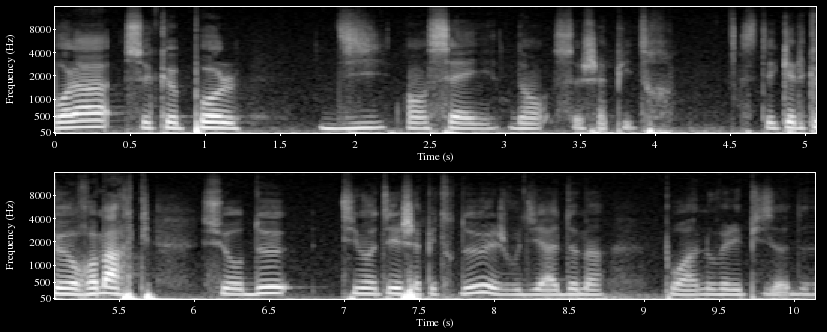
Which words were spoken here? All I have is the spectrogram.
Voilà ce que Paul dit, enseigne dans ce chapitre. C'était quelques remarques sur 2 Timothée chapitre 2 et je vous dis à demain pour un nouvel épisode.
